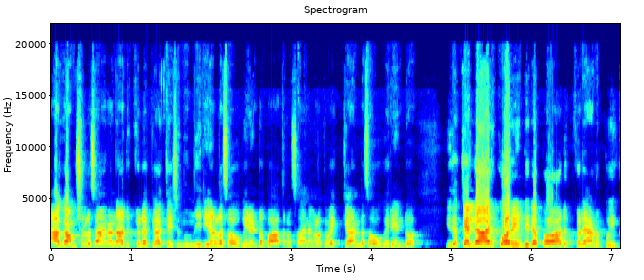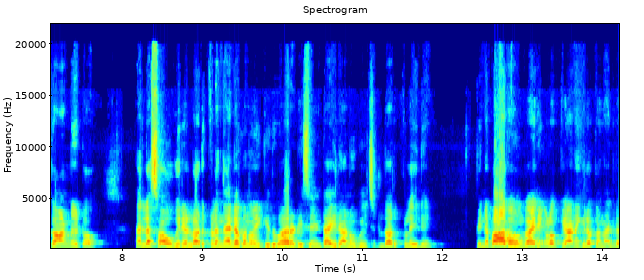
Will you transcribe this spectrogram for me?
ആകാംക്ഷയുള്ള സാധനമാണ് അടുക്കളയൊക്കെ. അത്യാവശ്യം നിന്നിരിക്കാനുള്ള സൗകര്യം ഉണ്ടോ പാത്രം സാധനങ്ങളൊക്കെ വെക്കാനുള്ള സൗകര്യം ഉണ്ടോ ഇതൊക്കെ എല്ലാവർക്കും അറിയേണ്ടി വരും. അപ്പോൾ അടുക്കളയാണ് ഇപ്പോൾ ഈ കാണുന്നത് കേട്ടോ. നല്ല സൗകര്യമുള്ള അടുക്കള. നിലമൊക്കെ നോക്കിയത് വേറെ ഡിസൈൻ ടൈലാണ് ഉപയോഗിച്ചിട്ടുള്ളത് അടുക്കളയിൽ പിന്നെ പാതകവും കാര്യങ്ങളൊക്കെ ആണെങ്കിലൊക്കെ നല്ല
